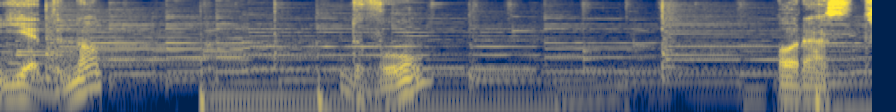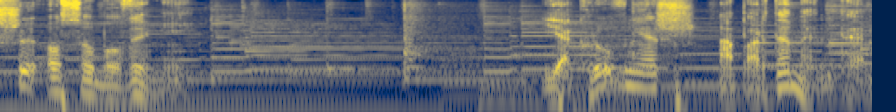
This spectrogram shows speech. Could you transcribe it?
Jedno, dwu oraz trzyosobowymi, jak również apartamentem.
